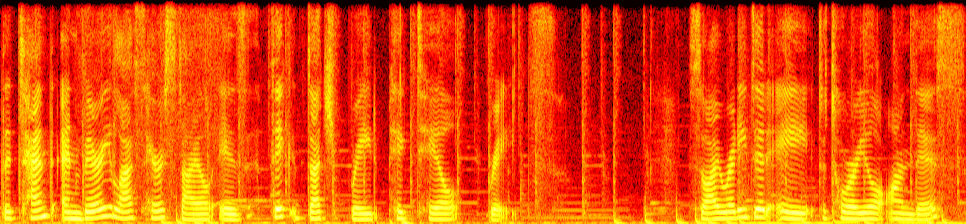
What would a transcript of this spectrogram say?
The 10th and very last hairstyle is thick Dutch braid pigtail braids. So I already did a tutorial on this,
